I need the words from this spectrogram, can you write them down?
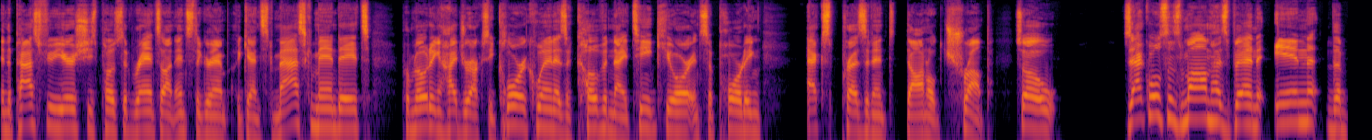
In the past few years, she's posted rants on Instagram against mask mandates, promoting hydroxychloroquine as a COVID 19 cure, and supporting ex President Donald Trump. So, Zach Wilson's mom has been in the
